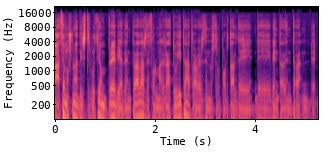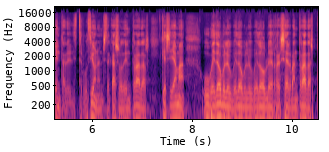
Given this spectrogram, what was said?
hacemos una distribución previa de entradas de forma gratuita a través de nuestro portal de, de venta, de, entra- de venta de distribución, en este caso de entradas, que se llama www.reservaentradas.com.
